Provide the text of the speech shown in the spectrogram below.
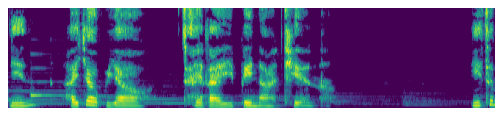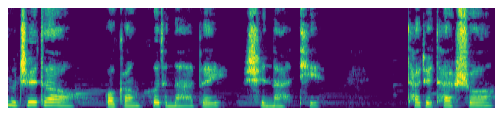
您还要不要再来一杯拿铁呢？你怎么知道？”我刚喝的那杯是拿铁，他对他说：“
